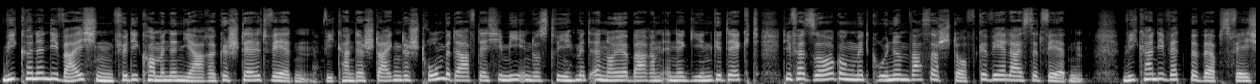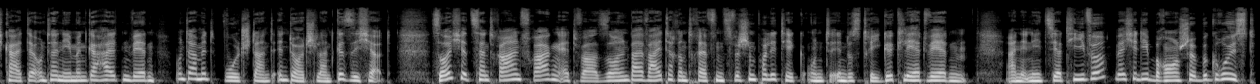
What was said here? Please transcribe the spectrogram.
Wie können die Weichen für die kommenden Jahre gestellt werden? Wie kann der steigende Strombedarf der Chemieindustrie mit erneuerbaren Energien gedeckt, die Versorgung mit grünem Wasserstoff gewährleistet werden? Wie kann die Wettbewerbsfähigkeit der Unternehmen gehalten werden und damit Wohlstand in Deutschland gesichert? Solche zentralen Fragen etwa sollen bei weiteren Treffen zwischen Politik und Industrie geklärt werden. Eine Initiative, welche die Branche Branche begrüßt,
